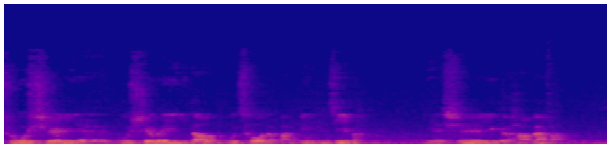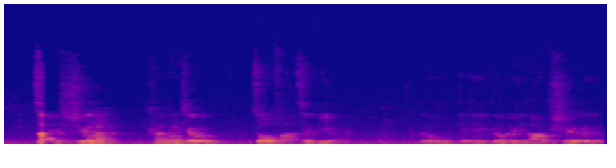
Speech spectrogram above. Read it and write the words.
出世也不失为一道不错的缓兵之计吧，也是一个好办法。在世呢，可能就做法自毙了。都给各位老师。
